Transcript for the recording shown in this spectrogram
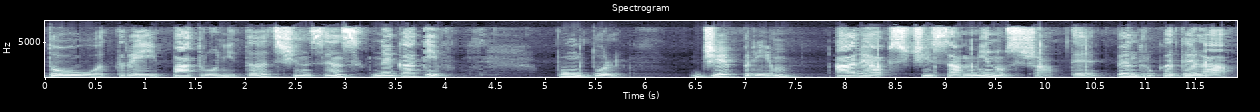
2, 3, 4 unități și în sens negativ. Punctul G' are abscisa minus 7 pentru că de la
